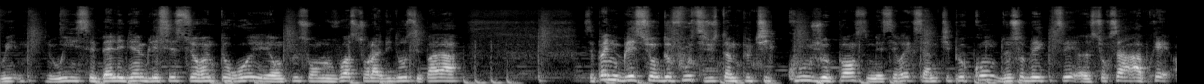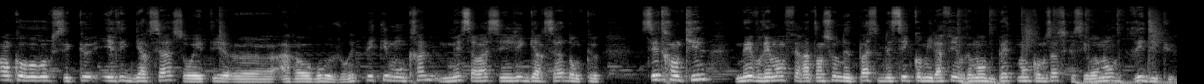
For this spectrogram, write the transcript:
Oui, oui, c'est bel et bien blessé sur un taureau et en plus on le voit sur la vidéo, c'est pas c'est pas une blessure de fou, c'est juste un petit coup je pense, mais c'est vrai que c'est un petit peu con de se blesser euh, sur ça. Après, encore heureux que c'est que Eric Garcia, ça aurait été euh, Arauro, j'aurais pété mon crâne, mais ça va, c'est Eric Garcia, donc euh, c'est tranquille, mais vraiment faire attention de ne pas se blesser comme il a fait vraiment bêtement comme ça, parce que c'est vraiment ridicule.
